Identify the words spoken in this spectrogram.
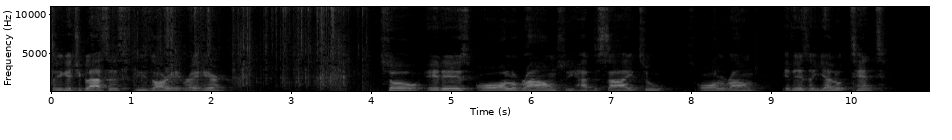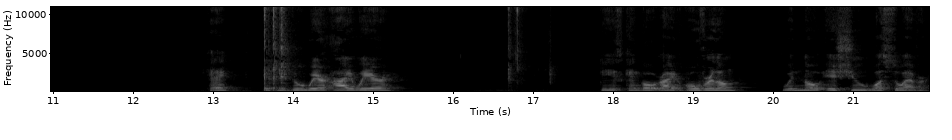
So you get your glasses. These are it right here. So it is all around. So you have the side too. It's all around. It is a yellow tint. Okay. If you do wear eyewear, these can go right over them with no issue whatsoever.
